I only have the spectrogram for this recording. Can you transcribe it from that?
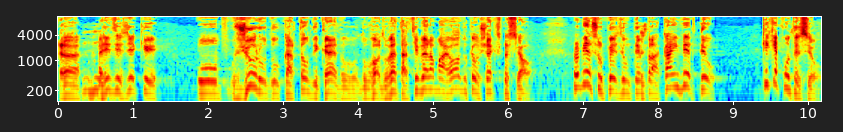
uh, uhum. a gente dizia que o juro do cartão de crédito, do, do retativo, era maior do que o cheque especial. Para minha surpresa, de um tempo para cá, inverteu. O que, que aconteceu?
